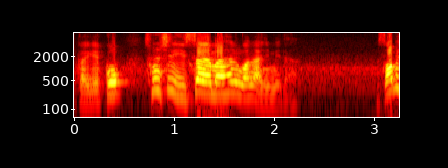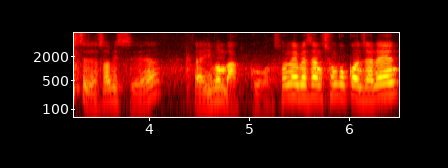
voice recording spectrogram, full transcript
그러니까 이게 꼭 손실이 있어야만 하는 건 아닙니다. 서비스죠, 서비스. 자, 2번 맞고. 손해배상 청구권자는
